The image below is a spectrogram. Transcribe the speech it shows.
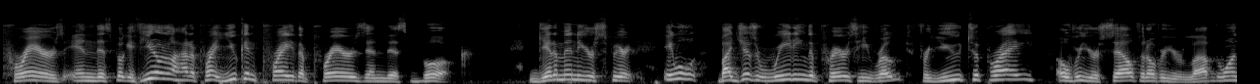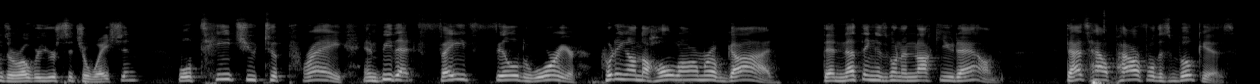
prayers in this book. If you don't know how to pray, you can pray the prayers in this book. Get them into your spirit. It will, by just reading the prayers he wrote for you to pray over yourself and over your loved ones or over your situation, will teach you to pray and be that faith filled warrior, putting on the whole armor of God, that nothing is going to knock you down. That's how powerful this book is.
